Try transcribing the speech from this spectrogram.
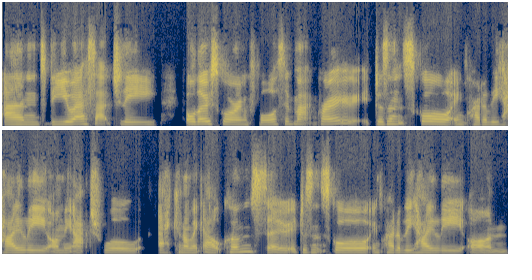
And the US actually, although scoring fourth in macro, it doesn't score incredibly highly on the actual economic outcomes. So it doesn't score incredibly highly on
